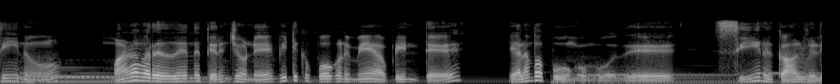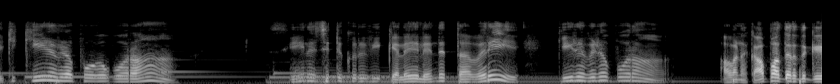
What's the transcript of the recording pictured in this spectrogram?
சீனும் மழை வருதுன்னு தெரிஞ்சோடனே வீட்டுக்கு போகணுமே அப்படின்ட்டு கிளம்ப போகும்போது சீனு கால் வலிக்கு கீழே விழ போக போறான். சீனு சிட்டுக்குருவி கிளையிலேருந்து தவறி கீழே விழ போறான். அவனை காப்பாத்துறதுக்கு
